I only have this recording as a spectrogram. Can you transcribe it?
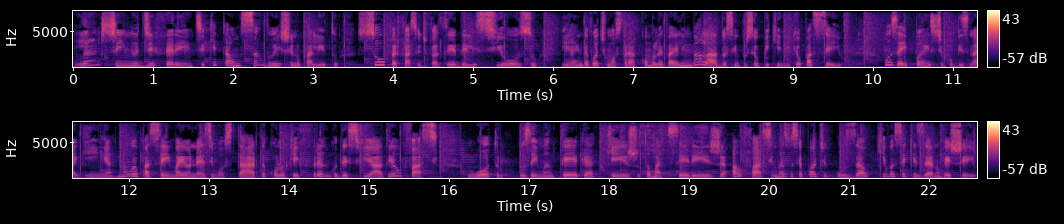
Lanchinho diferente, que tal um sanduíche no palito? Super fácil de fazer, delicioso. E ainda vou te mostrar como levar ele embalado assim pro seu piquenique ou passeio. Usei pães tipo bisnaguinha, num eu passei maionese e mostarda, coloquei frango desfiado e alface. No outro, usei manteiga, queijo, tomate cereja, alface, mas você pode usar o que você quiser no recheio.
